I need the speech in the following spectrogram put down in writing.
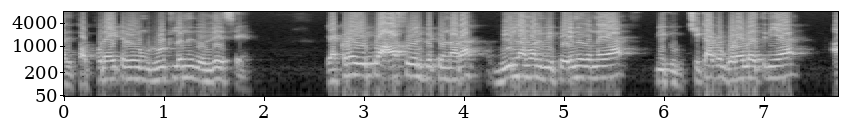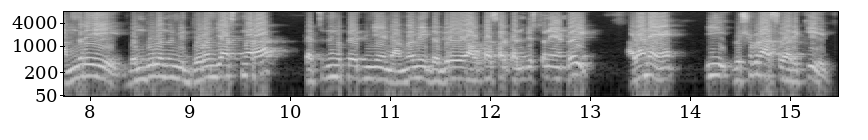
అది తప్పు రైట్ రూట్లని వదిలేసేయండి. ఎక్కడో ఇప్పుడు ఆస్తులు పెట్టున్నారా? వీళ్ళమ్మలు మీ పేరు మీద ఉన్నాయా? మీకు చికాకు గొడవలు అవుతున్నాయా? అందరి బంధువులందరూ మీరు దూరం చేస్తున్నారా? ఖచ్చితంగా ప్రయత్నం చేయండి. అందరూ మీ దగ్గర అవకాశాలు కనిపిస్తున్నాయండి అలానే ఈ వృషభ రాశి వారికి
